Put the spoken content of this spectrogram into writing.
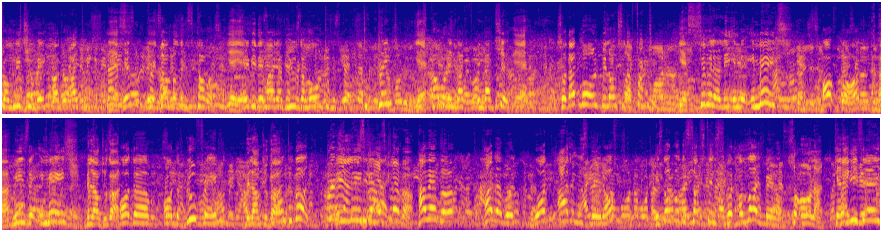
from which you make other items. Yes. For example, the covers. Yeah, yeah. Maybe they might have used a mold to, to print Yeah. this cover in that in that shape. Yeah. So that mold belongs to the factory. Yes. Similarly, in the image of God Uh-huh. means the image Belong to God. or the or the blue frame Belong to God. belong to God. Brilliant. He made This it in guy is that. clever. However, however, what Adam is made of is not what the substance what Allah is made of. So on. Can but I he says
